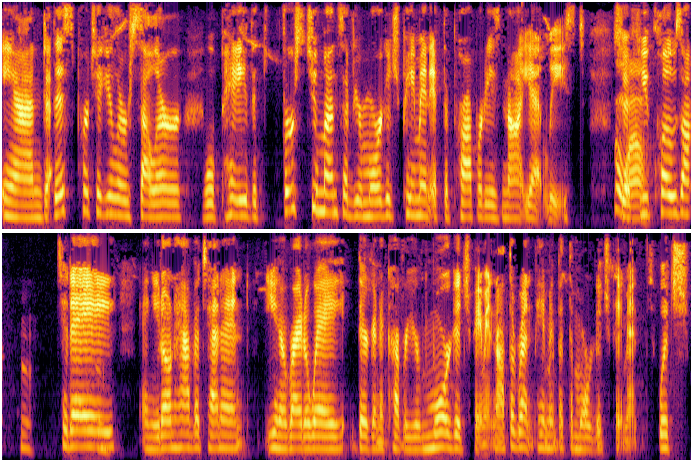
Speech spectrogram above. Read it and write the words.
and this particular seller will pay the first two months of your mortgage payment if the property is not yet leased. Oh, so wow. if you close on hmm. today hmm. and you don't have a tenant, you know, right away, they're going to cover your mortgage payment, not the rent payment, but the mortgage payment, which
